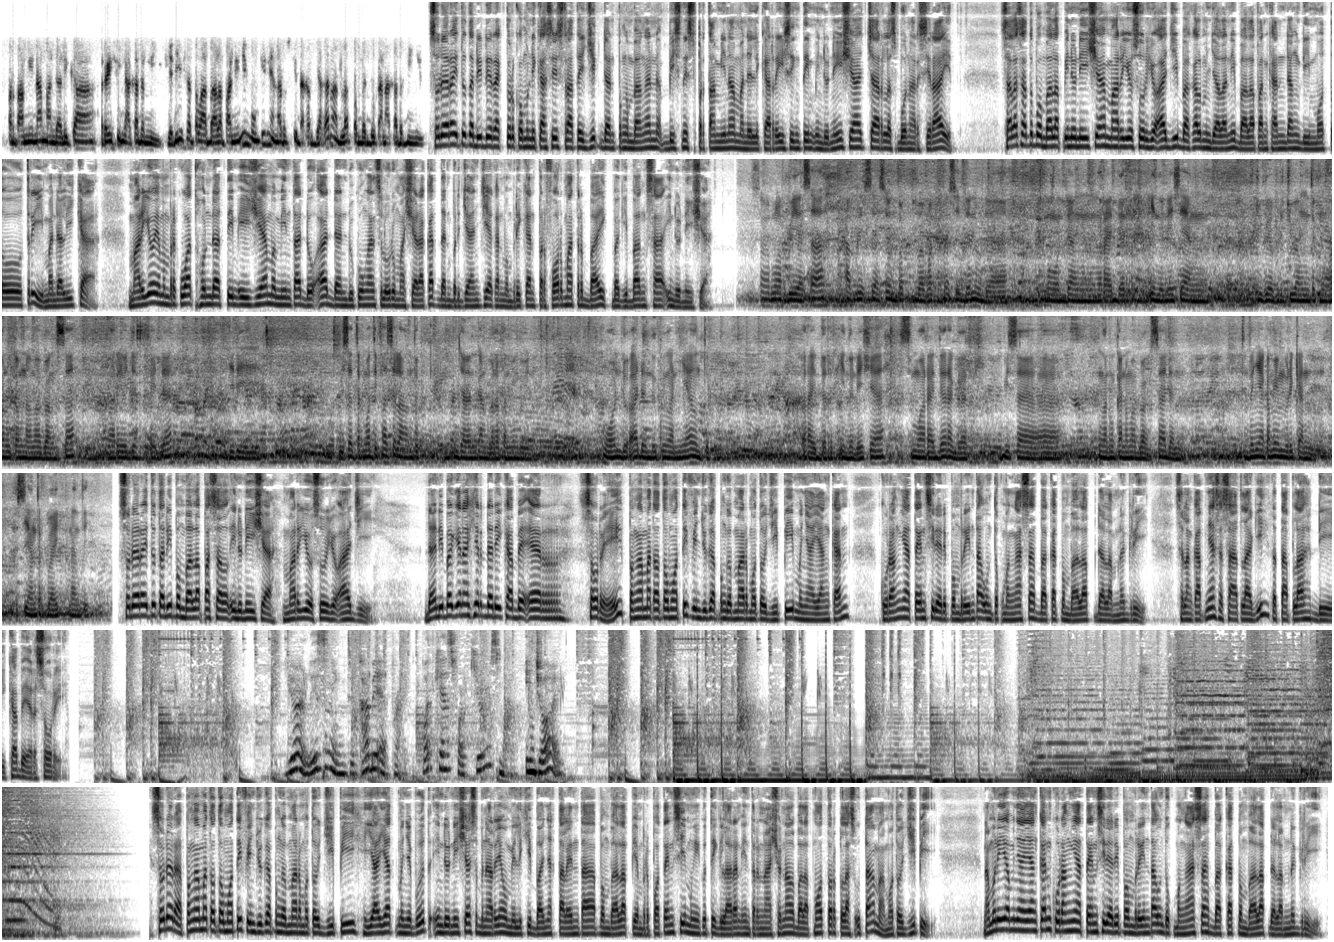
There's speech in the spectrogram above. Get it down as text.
Pertamina Mandalika Racing Academy. Jadi setelah balapan ini mungkin yang harus kita kerjakan adalah pembentukan akademinya. Saudara itu tadi Direktur Komunikasi Strategik dan Pengembangan Bisnis Pertamina Mandalika Racing Team Indonesia Charles Bonar Sirait. Salah satu pembalap Indonesia, Mario Suryo Aji, bakal menjalani balapan kandang di Moto3 Mandalika. Mario yang memperkuat Honda Team Asia meminta doa dan dukungan seluruh masyarakat dan berjanji akan memberikan performa terbaik bagi bangsa Indonesia. Sangat luar biasa apresiasi untuk Bapak Presiden udah mengundang rider Indonesia yang juga berjuang untuk mengharumkan nama bangsa Mario Veda. Jadi bisa termotivasi lah untuk menjalankan balapan minggu ini. Mohon doa dan dukungannya untuk rider Indonesia, semua rider agar bisa mengharumkan nama bangsa dan tentunya kami memberikan hasil yang terbaik nanti. Saudara itu tadi pembalap asal Indonesia, Mario Suryo Aji. Dan di bagian akhir dari KBR sore, pengamat otomotif yang juga penggemar MotoGP menyayangkan kurangnya atensi dari pemerintah untuk mengasah bakat pembalap dalam negeri. Selengkapnya sesaat lagi, tetaplah di KBR sore. You're listening to KBR Pride, podcast for curious mind. Enjoy! Saudara, pengamat otomotif yang juga penggemar MotoGP, Yayat menyebut Indonesia sebenarnya memiliki banyak talenta pembalap yang berpotensi mengikuti gelaran internasional balap motor kelas utama MotoGP. Namun ia menyayangkan kurangnya atensi dari pemerintah untuk mengasah bakat pembalap dalam negeri.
